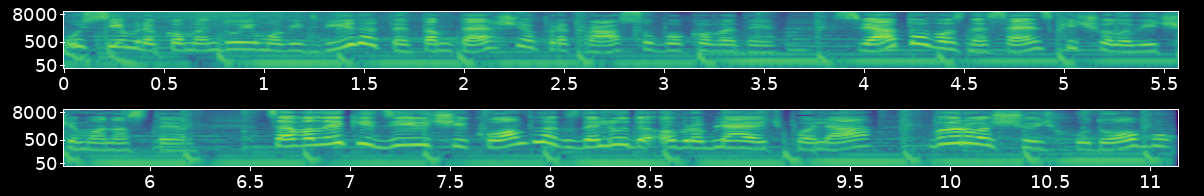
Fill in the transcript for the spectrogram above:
Усім рекомендуємо відвідати тамтешню прикрасу Буковини свято Вознесенський чоловічий монастир. Це великий діючий комплекс, де люди обробляють поля, вирощують худобу,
